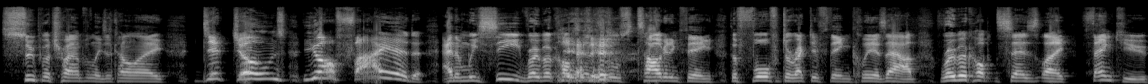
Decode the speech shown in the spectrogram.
super triumphantly, just kind of like, "Dick Jones, you're fired!" And then we see Robocop's Yeah, little targeting thing, the fourth directive thing clears out. Robocop says like, "Thank you."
